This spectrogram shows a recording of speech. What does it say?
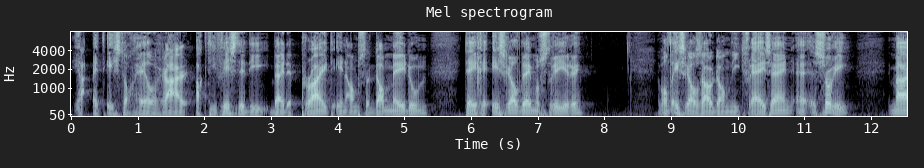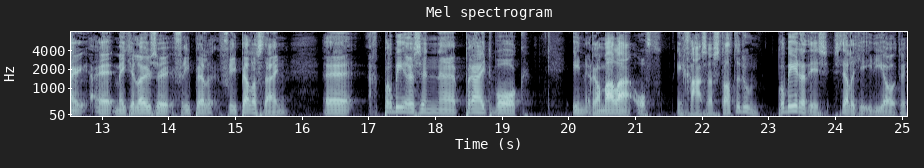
ja, het is toch heel raar. Activisten die bij de Pride in Amsterdam meedoen, tegen Israël demonstreren. Want Israël zou dan niet vrij zijn. Uh, sorry, maar uh, met je leuze Free, Pal Free Palestine. Uh, probeer eens een Pride Walk in Ramallah of in Gaza-stad te doen. Probeer dat eens, stelletje idioten.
